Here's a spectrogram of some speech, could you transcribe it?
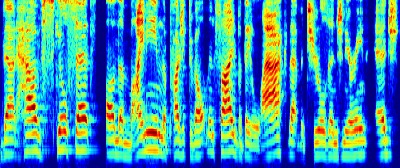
that have skill sets on the mining, the project development side, but they lack that materials engineering edge.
